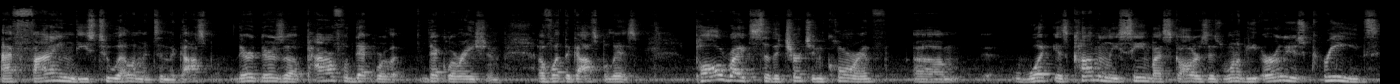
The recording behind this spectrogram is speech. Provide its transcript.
I find these two elements in the gospel. There, there's a powerful declaration of what the gospel is. Paul writes to the church in Corinth um, what is commonly seen by scholars as one of the earliest creeds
